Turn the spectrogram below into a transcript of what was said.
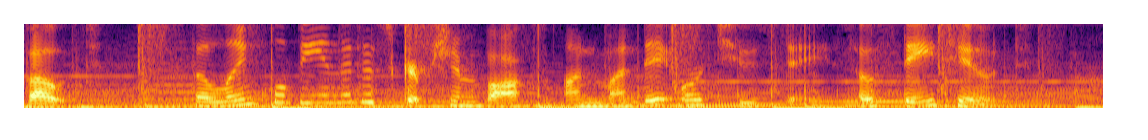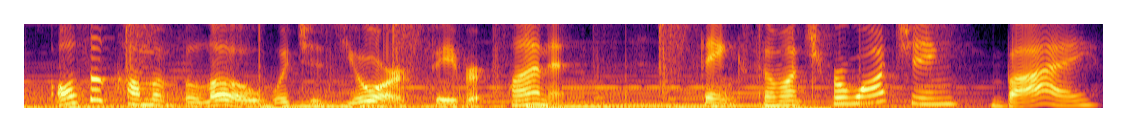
vote. The link will be in the description box on Monday or Tuesday, so stay tuned. Also comment below which is your favorite planet. Thanks so much for watching. Bye!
